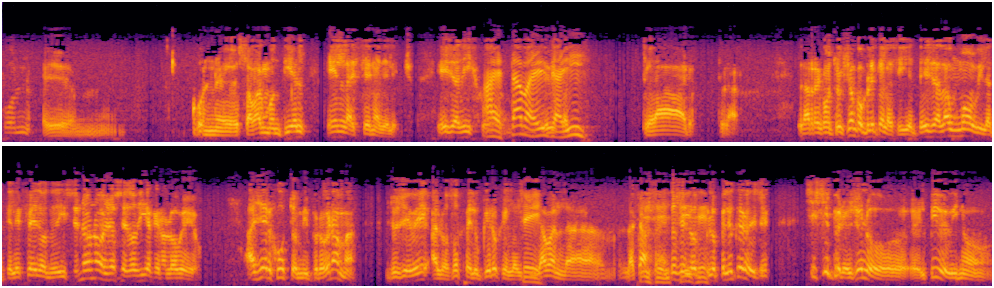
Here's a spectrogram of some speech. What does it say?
con eh, con eh, Sabán Montiel en la escena del hecho. Ella dijo... Ah, estaba ella ahí. Claro, claro. La reconstrucción completa es la siguiente. Ella da un móvil a Telefe donde dice, no, no, yo hace dos días que no lo veo. Ayer justo en mi programa yo llevé a los dos peluqueros que le alquilaban la, la, casa. Entonces los, peluqueros dicen, sí, sí, pero yo lo... El pibe vino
